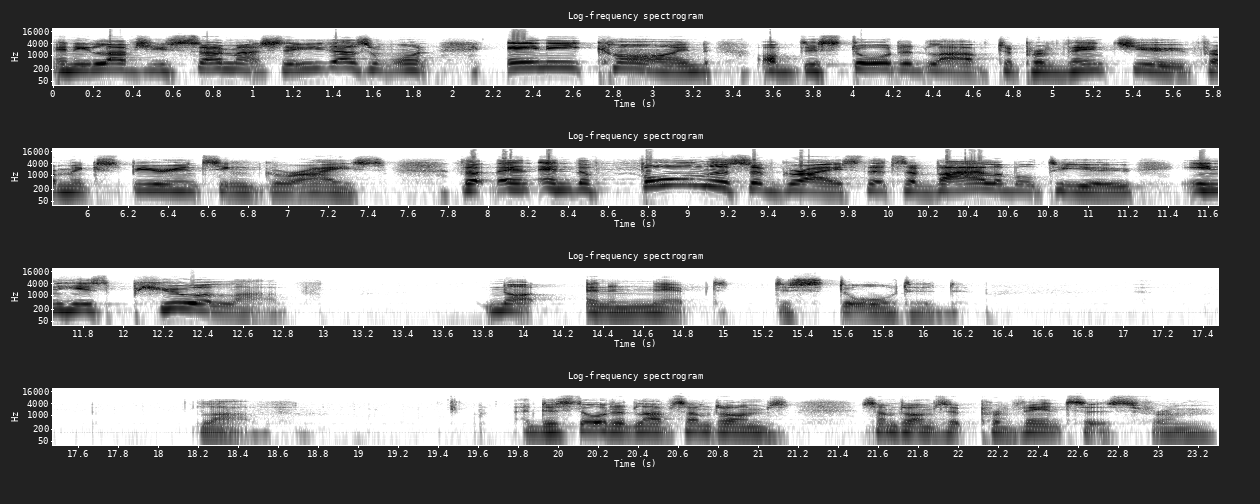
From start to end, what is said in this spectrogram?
And He loves you so much that He doesn't want any kind of distorted love to prevent you from experiencing grace. And the fullness of grace that's available to you in His pure love, not an inept, distorted love. A distorted love sometimes sometimes it prevents us from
